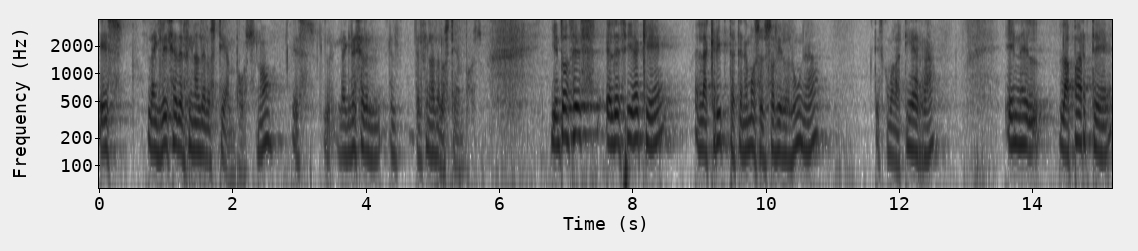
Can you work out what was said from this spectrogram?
es la iglesia del final de los tiempos, ¿no? Es la iglesia del, final de los tiempos. Y entonces él decía que en la cripta tenemos el sol y la luna, que es como la tierra, en la parte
